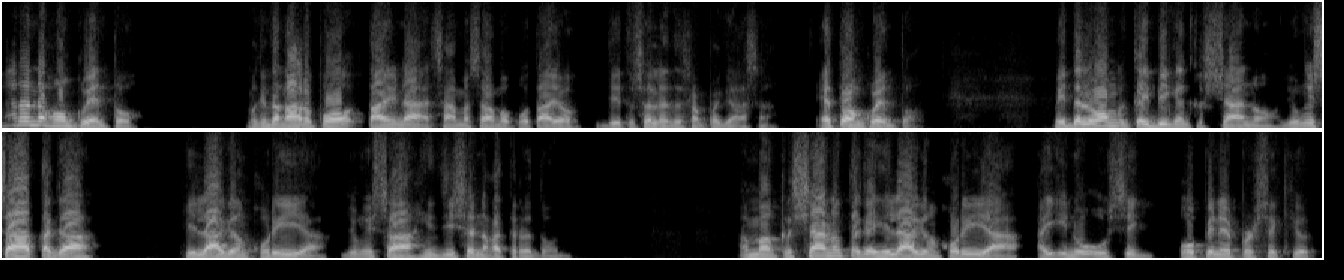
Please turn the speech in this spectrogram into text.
Meron akong kwento. Magandang araw po, tayo na sama-sama po tayo dito sa Landas ng Pag-asa. Ito ang kwento. May dalawang magkaibigang Kristiyano. Yung isa taga Hilagang Korea, yung isa hindi siya nakatira doon. Ang mga Kristiyanong taga Hilagang Korea ay inuusig o pine-persecute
